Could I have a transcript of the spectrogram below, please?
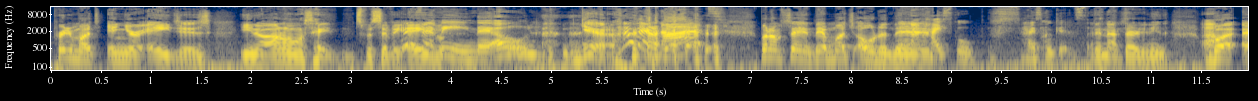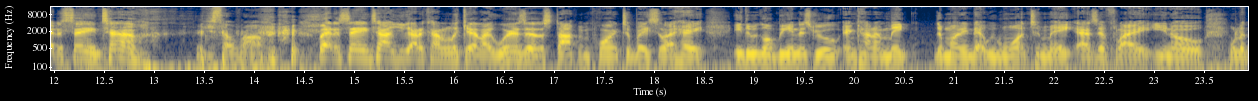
pretty much in your ages. You know, I don't want to say specific what does age. that mean? They're old. Yeah, they're not. but I'm saying they're much older than They're high school high school kids. they're not 30 neither. Oh. But at the same time. You're so wrong. but at the same time, you got to kind of look at like where's there a stopping point to basically like, hey, either we're gonna be in this group and kind of make the money that we want to make as if like you know well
